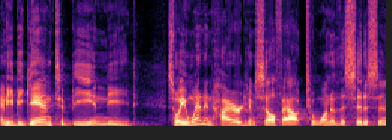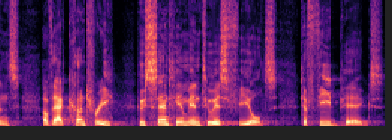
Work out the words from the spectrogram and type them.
and he began to be in need. So he went and hired himself out to one of the citizens of that country who sent him into his fields to feed pigs.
